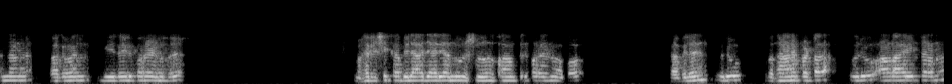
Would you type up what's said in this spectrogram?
എന്നാണ് ഭഗവാൻ ഗീതയിൽ പറയുന്നത്. മഹർഷി കപിലാചാര്യ എന്ന് വിഷ്ണു സഹസ്രാമത്തിൽ പറയുന്നു. അപ്പൊ കപിലൻ ഒരു പ്രധാനപ്പെട്ട ഒരു ആളായിട്ടാണ്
